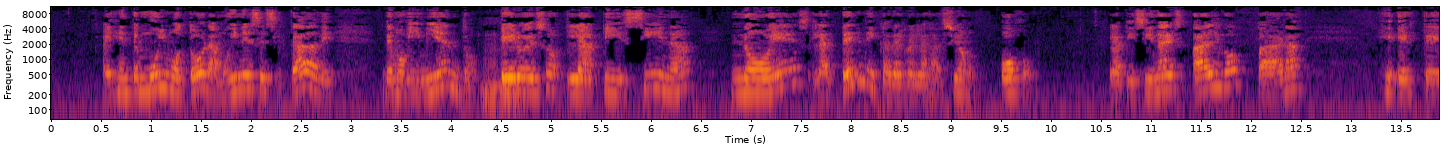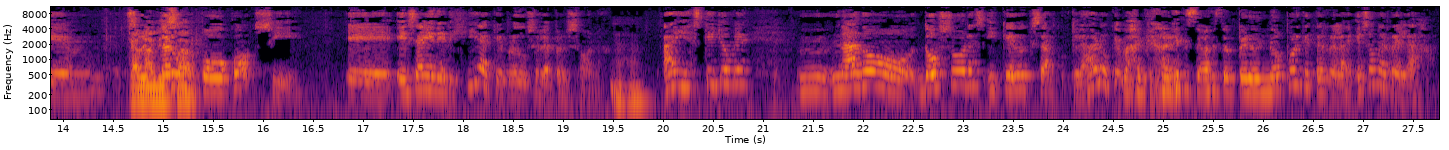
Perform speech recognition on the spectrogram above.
Hay gente muy motora, muy necesitada de, de movimiento, pero eso, la piscina no es la técnica de relajación. Ojo, la piscina es algo para este, soltar Canalizar. un poco, sí, eh, esa energía que produce la persona. Ay, es que yo me nado dos horas y quedo exhausto. Claro que vas a quedar exhausto, pero no porque te relaja. Eso me relaja.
